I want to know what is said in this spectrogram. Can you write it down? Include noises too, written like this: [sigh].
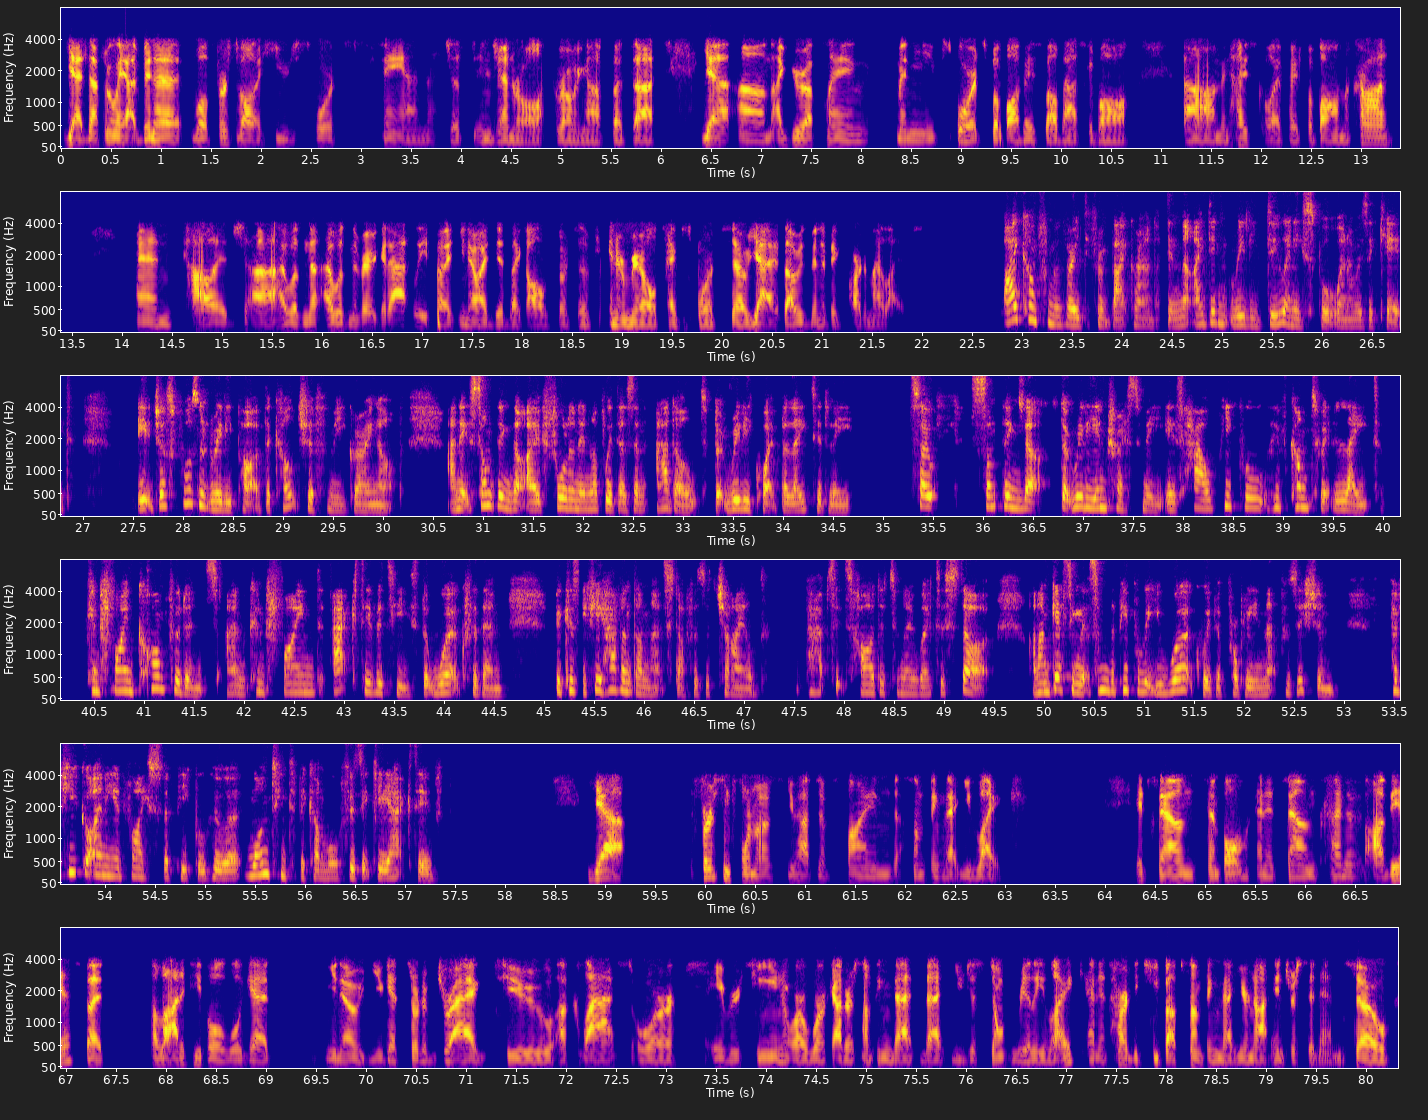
Yeah, definitely. I've been a well, first of all, a huge sports fan just in general growing up. But uh, yeah, um, I grew up playing many sports: football, baseball, basketball. Um, in high school, I played football and lacrosse and college uh, i wasn't a, i wasn't a very good athlete but you know i did like all sorts of intramural type sports. So yeah it's always been a big part of my life. I come from a very different background in that i didn't really do any sport when i was a kid. It just wasn't really part of the culture for me growing up. And it's something that i've fallen in love with as an adult but really quite belatedly. So something that that really interests me is how people who've come to it late can find confidence and can find activities that work for them. Because if you haven't done that stuff as a child, perhaps it's harder to know where to start. And I'm guessing that some of the people that you work with are probably in that position. Have you got any advice for people who are wanting to become more physically active? Yeah. First and foremost, you have to find something that you like. It sounds simple and it sounds kind of obvious, but a lot of people will get you know, you get sort of dragged to a class or a routine or a workout or something that that you just don't really like and it's hard to keep up something that you're not interested in. So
